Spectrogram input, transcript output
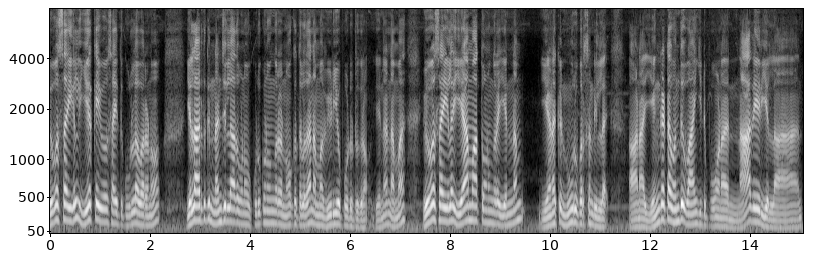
விவசாயிகள் இயற்கை விவசாயத்துக்கு உள்ளே வரணும். எல்லாத்துக்கும் நஞ்சில்லாத உணவு கொடுக்கணுங்கிற நோக்கத்தில் தான் நம்ம வீடியோ போட்டுட்ருக்குறோம். ஏன்னா நம்ம விவசாயிகளை ஏமாற்றணுங்கிற எண்ணம் எனக்கு நூறு பர்சன்ட் இல்லை. ஆனால் எங்கிட்ட வந்து வாங்கிட்டு போன நாதேரியெல்லாம்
